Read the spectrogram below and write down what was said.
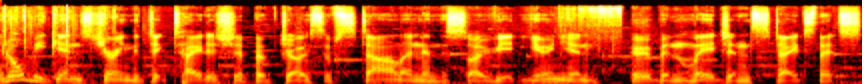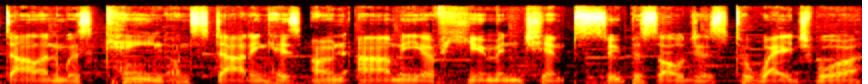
It all begins during the dictatorship of Joseph Stalin in the Soviet Union. Urban legend states that Stalin was keen on starting his own army of human chimp super soldiers to wage war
